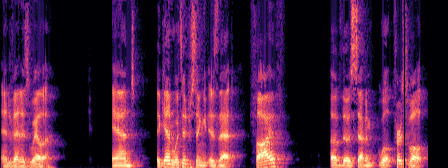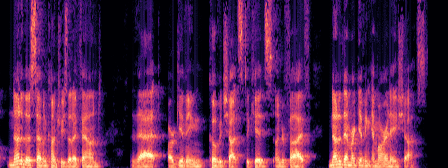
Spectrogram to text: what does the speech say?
and Venezuela. And again, what's interesting is that five of those seven, well, first of all, none of those seven countries that I found that are giving COVID shots to kids under five, none of them are giving mRNA shots.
